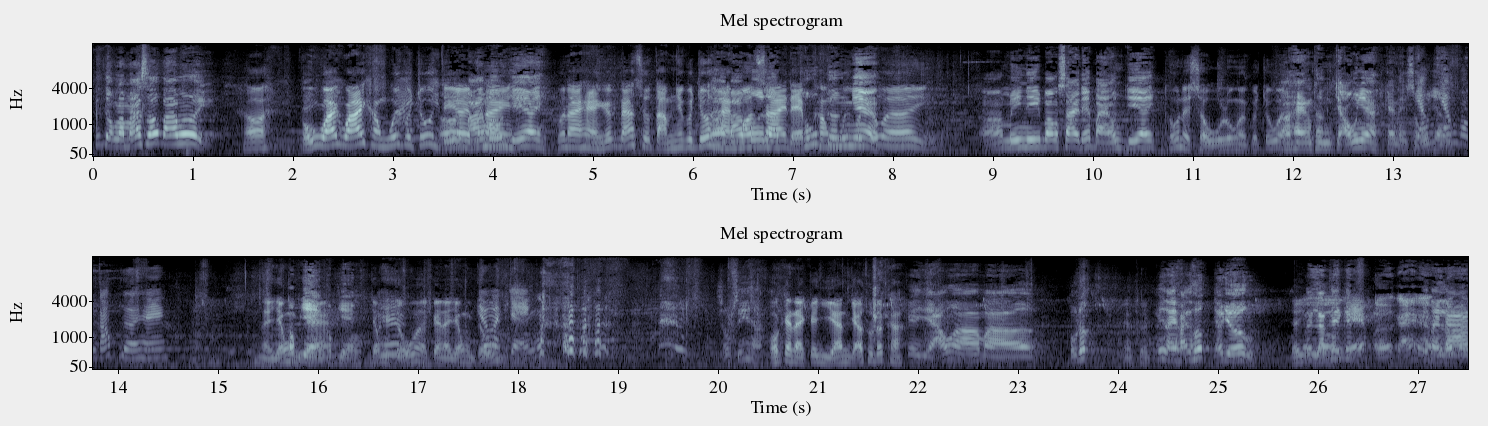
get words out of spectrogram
tiếp tục là mã số 30 rồi củ quái quái không quý cô chú anh chị rồi ơi bữa 30 anh nay ơi bữa nay hàng rất đá sưu tầm nha cô chú Rồi, hàng 30 là bonsai đẹp không quý nha. cô chú ơi. Đó, mini bonsai để bàn anh chị ơi. Thú này xù luôn rồi cô chú ơi. Hàng thần chậu nha cây này sủ Giống giống con cốc rồi ha. này giống cốc ông vàng cốc vàng. giống ông chủ cây này giống ông chủ. Giống anh chạng quá. xấu xí hả? Ủa cây này cây gì anh? Giảo thu đất hả? Cây dảo à, mà thủ đức. Giảo Thủ Đức. cái này phải thuốc dảo giường. Để- Đây là cái- cái- cái, cái này là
